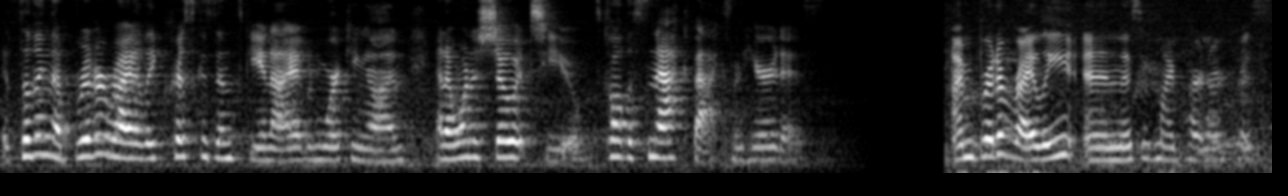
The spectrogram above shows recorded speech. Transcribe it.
It's something that Britta Riley, Chris Kaczynski, and I have been working on, and I want to show it to you. It's called the Snackfax, and here it is. I'm Britta Riley, and this is my partner, Chris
